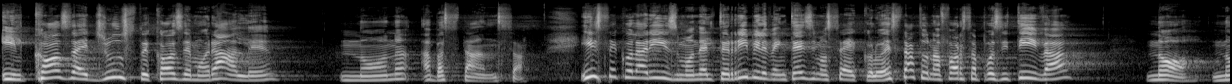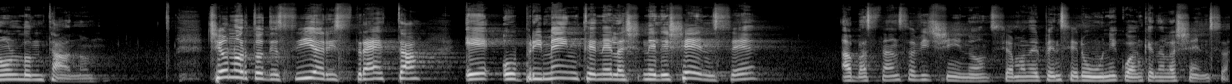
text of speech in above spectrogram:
Il cosa è giusto e cosa è morale? Non abbastanza. Il secolarismo nel terribile XX secolo è stata una forza positiva? No, non lontano. C'è un'ortodossia ristretta e opprimente nella, nelle scienze? Abbastanza vicino, siamo nel pensiero unico anche nella scienza.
